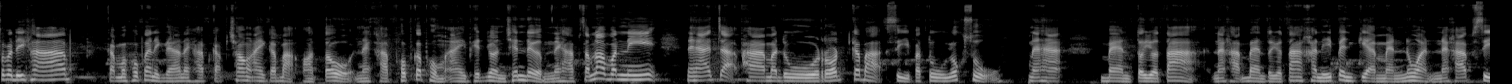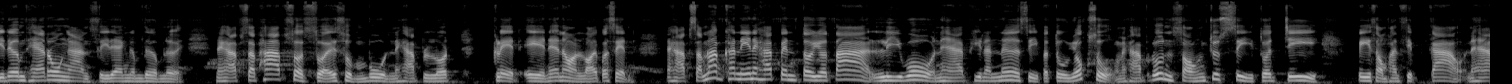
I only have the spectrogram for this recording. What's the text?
สวัสดีครับ กลับมาพบกันอีกแล้วนะครับ กับช่องไอกระบะออโต้นะครับพบกับผมไอเพชรยนต์เช่นเดิมนะครับสำหรับวันนี้นะฮะจะพามาดูรถกระบะ 4 ประตูยกสูงนะฮะแบรนด์โตโยต้านะครับแบรนด์โตโยต้าคันนี้เป็นเกียร์แมนนวลนะครับสีเดิมแท้โรงงานสีแดงเดิมๆเลยนะครับสภาพสดสวยสมบูรณ์นะครับรถเกรด A แน่นอน 100%นะครับสำหรับคันนี้นะครับเป็น Toyota r e v o นะฮะ p r u n n e r 4 ประตูยกสูงนะครับ รุ่น 2.4 ตัว G ปี 2019 นะฮะ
